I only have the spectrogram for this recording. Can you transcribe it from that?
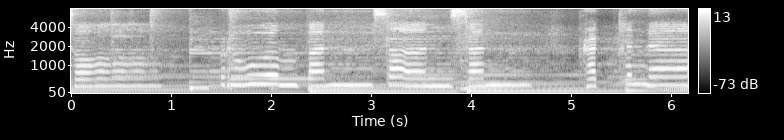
สอร่วมปันสานสันพัฒนา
